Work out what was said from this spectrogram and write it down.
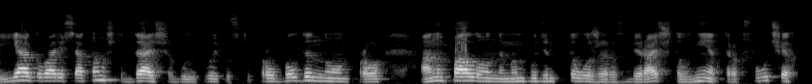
Я говорю о том, что дальше будут выпуски про Балденон, про Анаполонны. Мы будем тоже разбирать, что в некоторых случаях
